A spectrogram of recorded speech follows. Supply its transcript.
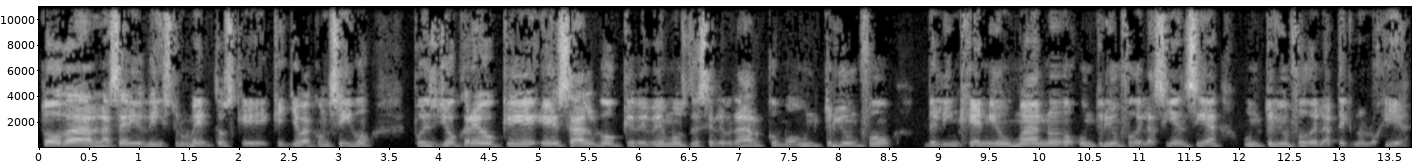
toda la serie de instrumentos que, que lleva consigo, pues yo creo que es algo que debemos de celebrar como un triunfo del ingenio humano, un triunfo de la ciencia, un triunfo de la tecnología.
